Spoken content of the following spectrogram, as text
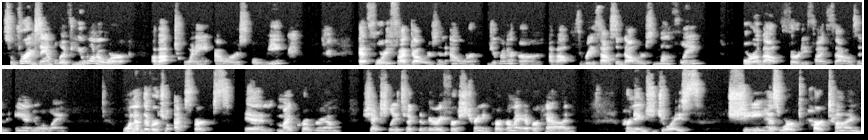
So, for example, if you want to work about 20 hours a week at $45 an hour, you're going to earn about $3,000 monthly or about 35,000 annually. One of the virtual experts in my program, she actually took the very first training program I ever had. Her name's Joyce. She has worked part-time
